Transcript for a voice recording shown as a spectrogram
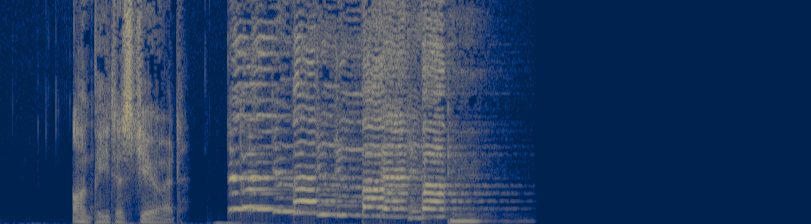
I'm Peter Stewart.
